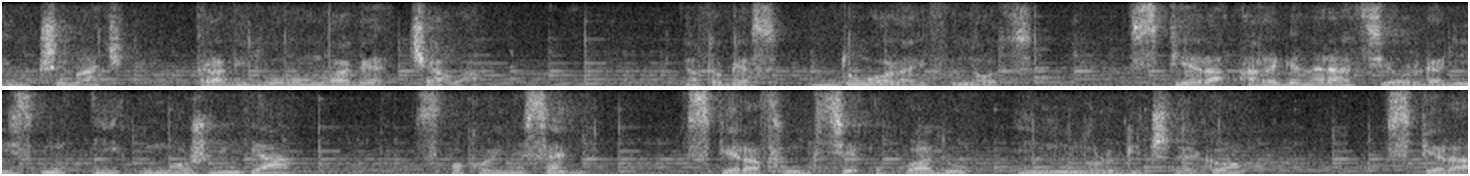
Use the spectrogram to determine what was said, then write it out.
i utrzymać prawidłową wagę ciała. Natomiast Duolife Noc wspiera regenerację organizmu i umożliwia spokojny sen. Wspiera funkcję układu immunologicznego, wspiera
